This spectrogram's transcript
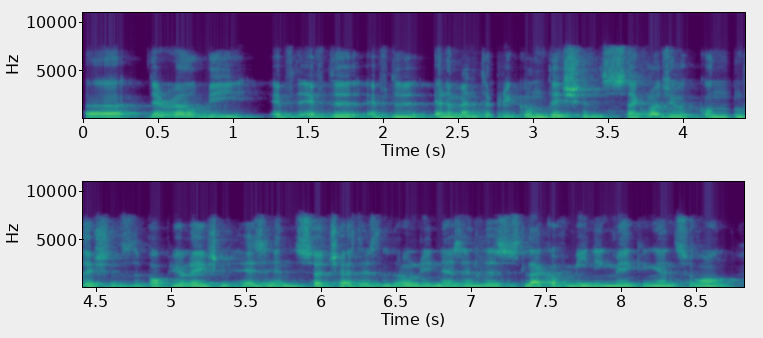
uh, there will be if the, if the if the elementary conditions, psychological conditions, the population is in, such as this loneliness and this lack of meaning making and so on,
